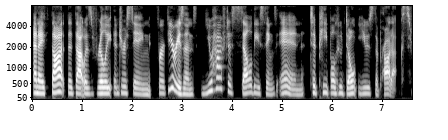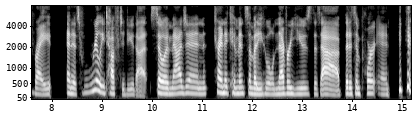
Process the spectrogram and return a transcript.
And I thought that that was really interesting for a few reasons. You have to sell these things in to people who don't use the products, right? And it's really tough to do that. So imagine trying to convince somebody who will never use this app that it's important you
